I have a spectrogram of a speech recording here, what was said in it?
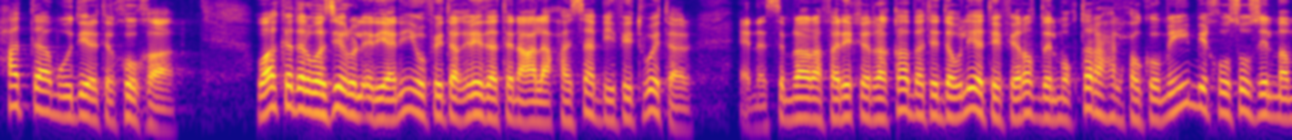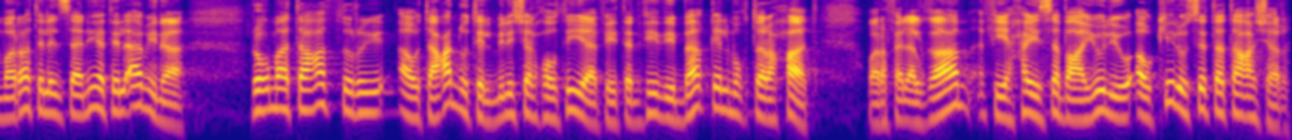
حتى مديرة الخوخة. وأكد الوزير الإرياني في تغريدة على حسابه في تويتر أن استمرار فريق الرقابة الدولية في رفض المقترح الحكومي بخصوص الممرات الإنسانية الآمنة رغم تعثر أو تعنت الميليشيا الحوثية في تنفيذ باقي المقترحات ورفع الألغام في حي 7 يوليو أو كيلو 16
